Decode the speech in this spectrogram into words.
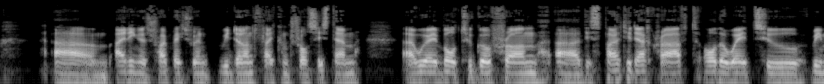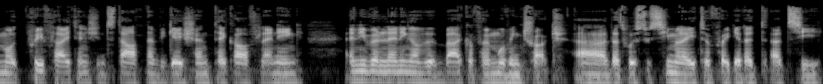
um, adding a triplex redundant flight control system. Uh, we were able to go from uh, this piloted aircraft all the way to remote pre-flight engine start, navigation, takeoff, landing, and even landing on the back of a moving truck. Uh, that was to simulate a frigate at, at sea.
